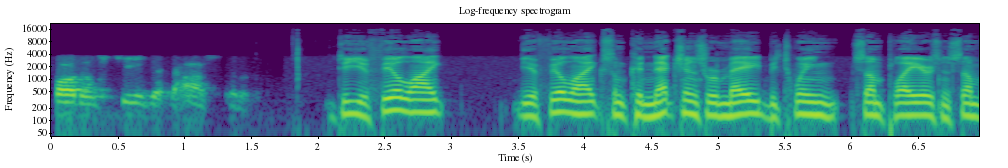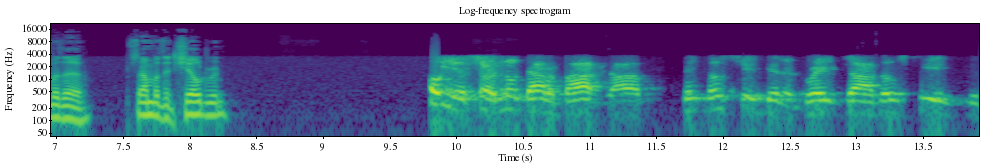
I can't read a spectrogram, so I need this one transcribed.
for those kids at the hospital. Do you feel like do you feel like some connections were made between some players and some of the some of the children? Oh yes, sir, no doubt about it. Uh, they- those kids did a great job. Those kids were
